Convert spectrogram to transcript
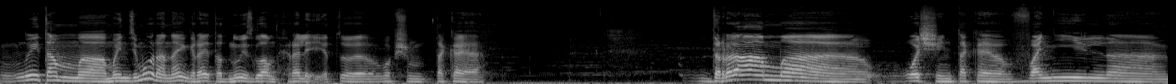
Ну и там uh, Мэнди Мур, она играет одну из главных ролей. Это, в общем, такая драма, очень такая ванильная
